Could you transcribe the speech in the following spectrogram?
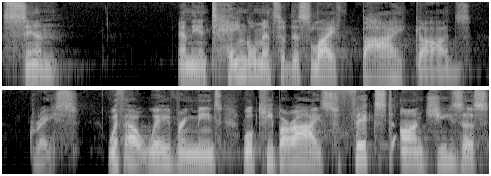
sin, and the entanglements of this life by God's grace. Without wavering means we'll keep our eyes fixed on Jesus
